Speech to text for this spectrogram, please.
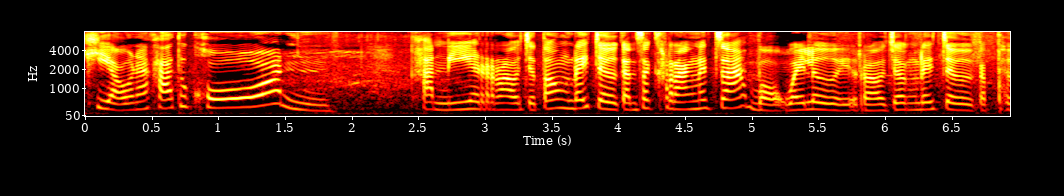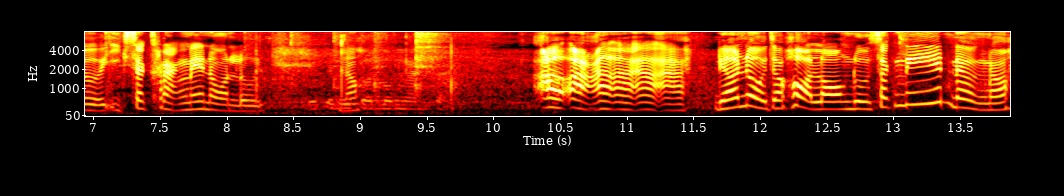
เขียวนะคะทุกคน คันนี้เราจะต้องได้เจอกันสักครั้งนะจ๊ะ บอกไว้เลย เราจะได้เจอกับเธออีกสักครั้งแน่นอนเลยเนาะเอาอ่าอ่าอ่เดี๋ยวหนูจะขอลองดูสักนิดหนึ่งเนาะ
